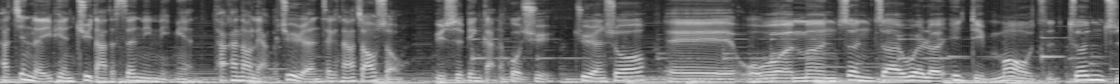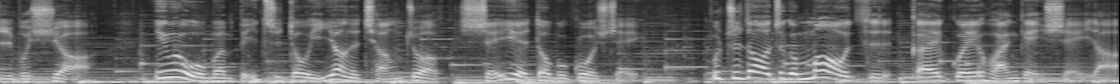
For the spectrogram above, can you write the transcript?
他进了一片巨大的森林里面，他看到两个巨人在跟他招手，于是便赶了过去。巨人说：“诶，我们正在为了一顶帽子争执不下，因为我们彼此都一样的强壮，谁也斗不过谁。不知道这个帽子该归还给谁呀？”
